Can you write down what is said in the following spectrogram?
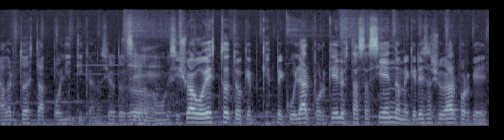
a ver toda esta política, ¿no es cierto? Todo, Sí. Como que si yo hago esto, tengo que, que especular por qué lo estás haciendo, me querés ayudar porque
